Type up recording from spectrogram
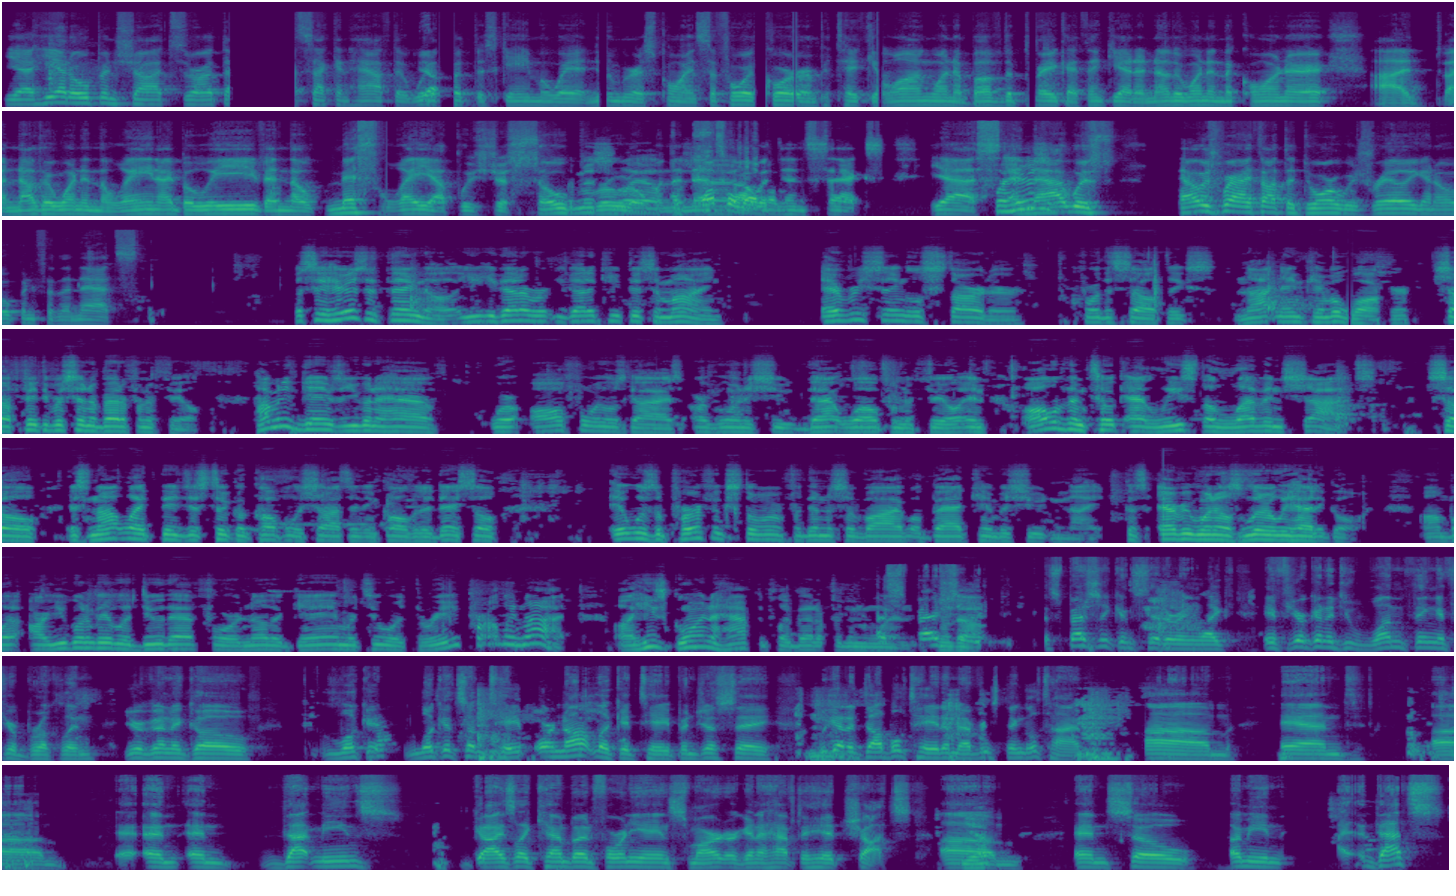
Yeah, he had open shots throughout that second half that would Yep. put this game away at numerous points. The fourth quarter, in particular, long one above the break. I think he had another one in the corner, uh, another one in the lane, I believe, and the missed layup was just so The missed brutal when the Nets bad. got Couple of 'em. within six. Yes, Well, and here's the- that was that was where I thought the door was really going to open for the Nets. But see, here's the thing, though. You, you gotta you gotta keep this in mind. Every single starter for the Celtics, not named Kemba Walker, shot 50% or better from the field. How many games are you going to have where all four of those guys are going to shoot that well from the field? And all of them took at least 11 shots. So it's not like they just took a couple of shots and then called it a day. So it was the perfect storm for them to survive a bad Kemba shooting night because everyone else literally had it going. Um, but are you going to be able to do that for another game or two or three? Probably not. Uh, he's going to have to play better for them to win. especially especially considering like if you're going to do one thing if you're Brooklyn, you're going to go look at look at some tape or not look at tape and just say we got to double Tatum every single time, um, and um, and and that means guys like Kemba and Fournier and Smart are going to have to hit shots. Um, And so I mean that's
